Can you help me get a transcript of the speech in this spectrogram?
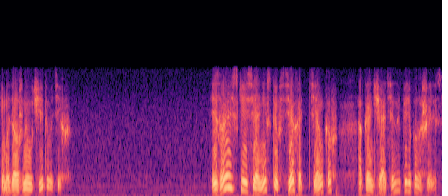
и мы должны учитывать их. Израильские сионисты всех оттенков окончательно переполошились.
